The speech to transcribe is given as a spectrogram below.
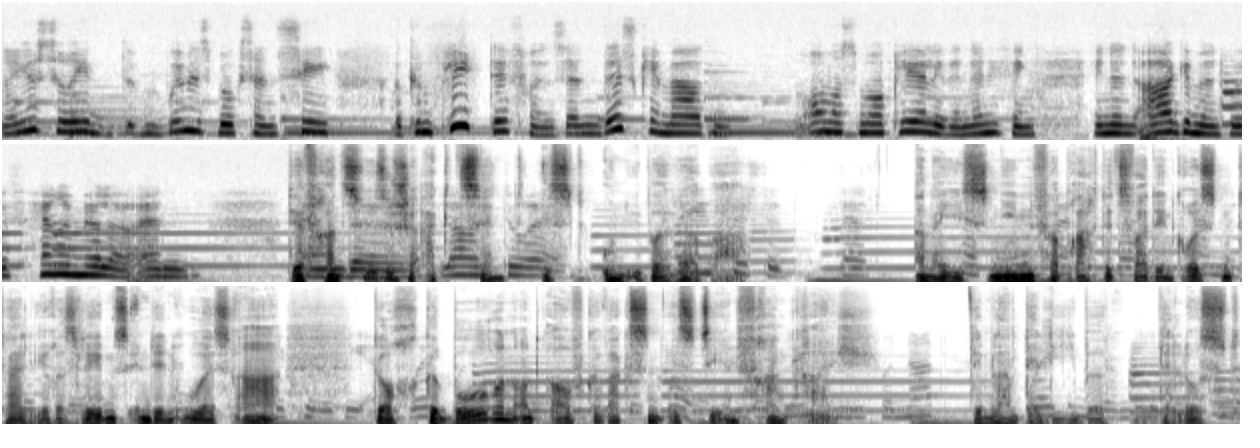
I used women's books and see a complete difference, and this came out almost more clearly than anything in an argument with Henry Miller and der französische Akzent ist unüberhörbar. Anaïs Nin verbrachte zwar den größten Teil ihres Lebens in den USA, doch geboren und aufgewachsen ist sie in Frankreich, dem Land der Liebe, der Lust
